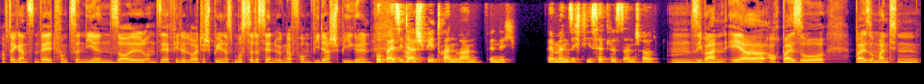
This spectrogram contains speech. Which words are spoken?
auf der ganzen Welt funktionieren soll und sehr viele Leute spielen, das musste das ja in irgendeiner Form widerspiegeln. Wobei sie da spät dran waren, finde ich wenn man sich die Setlist anschaut. Mhm, sie waren eher auch bei so, bei so manchen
